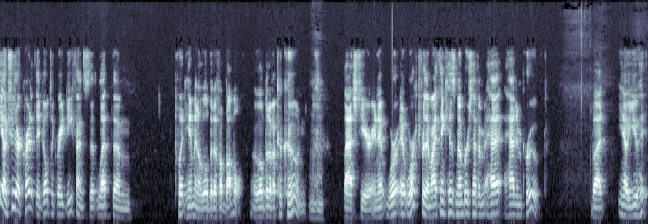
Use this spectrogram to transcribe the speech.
you know, to their credit, they built a great defense that let them put him in a little bit of a bubble, a little bit of a cocoon mm-hmm. last year, and it wor- it worked for them. I think his numbers have ha- had improved, but you know, you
